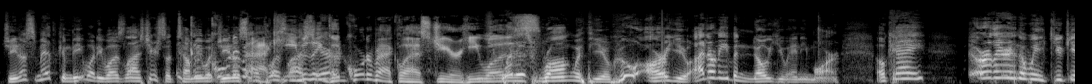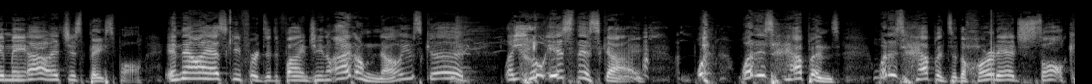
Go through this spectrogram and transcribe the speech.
Geno Smith can be what he was last year." So tell me what Geno Smith was He last was a year. good quarterback last year. He was. What is wrong with you? Who are you? I don't even know you anymore. Okay? Earlier in the week, you give me, oh, it's just baseball. And now I ask you for to define Geno. I don't know. He was good. Like, who is this guy? What, what has happened? What has happened to the hard edge sulk?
